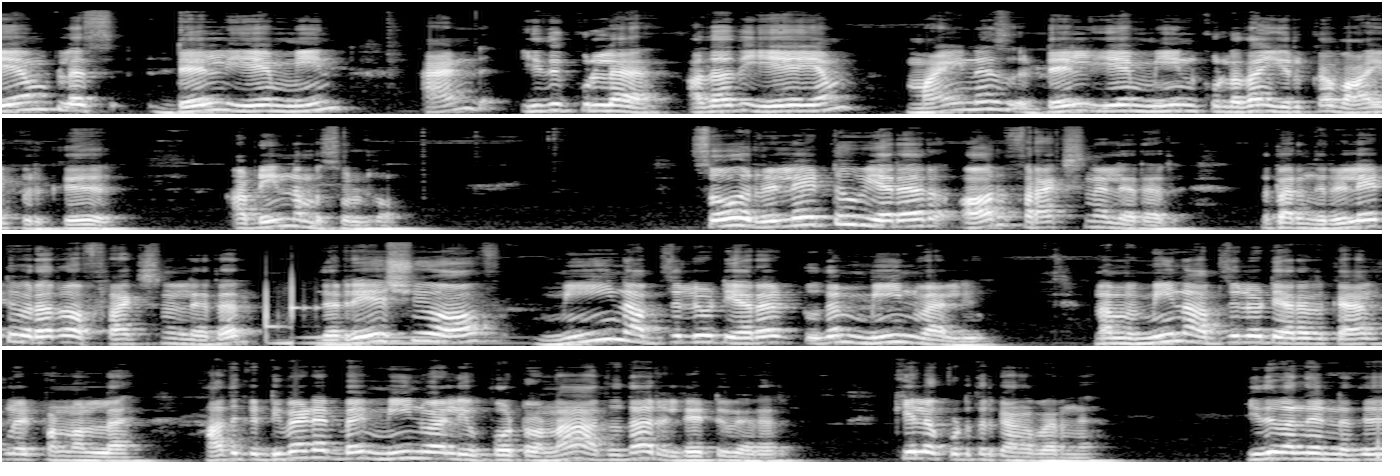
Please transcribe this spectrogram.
AM plus del A mean and இதுக்குள்ள அதாவது ஏஎம் மைனஸ் டெல் ஏ மீன்குள்ளே தான் இருக்க வாய்ப்பு இருக்குது அப்படின்னு நம்ம சொல்கிறோம் so relative error or fractional error இந்த பாருங்க relative error or fractional error the ratio of mean absolute error to the mean value நம்ம மீன் அப்சல்யூட் எரர் கால்குலேட் பண்ணோம்ல அதுக்கு டிவைடட் பை மீன் வேல்யூ போட்டோம்னா அதுதான் ரிலேட்டிவ் எரர் கீழே கொடுத்துருக்காங்க பாருங்கள் இது வந்து என்னது?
